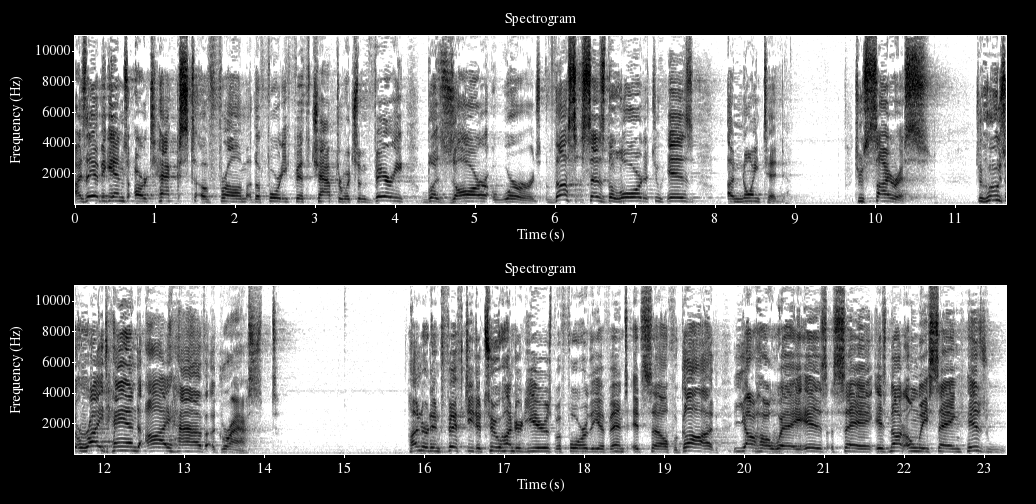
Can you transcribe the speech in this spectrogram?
Isaiah begins our text from the 45th chapter with some very bizarre words. Thus says the Lord to his anointed, to Cyrus, to whose right hand I have grasped. 150 to 200 years before the event itself, God, Yahweh, is saying, is not only saying his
